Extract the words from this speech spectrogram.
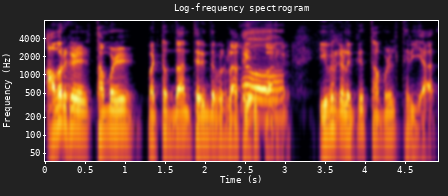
அவர்கள் தமிழ் மட்டும்தான் தெரிந்தவர்களாக. இருப்பார்கள். இவர்களுக்கு தமிழ் தெரியாது.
